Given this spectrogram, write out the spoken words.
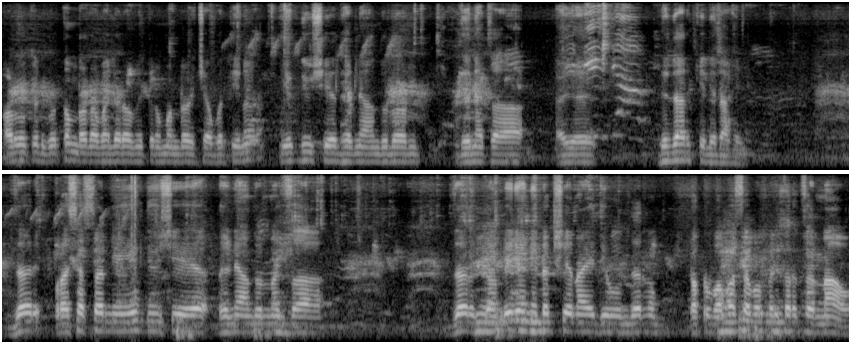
ॲडव्होकेट गौतम दादा भालेराव मित्र मंडळाच्या वतीनं एक दिवसीय धरणे आंदोलन देण्याचा निर्धार केलेला आहे. जर प्रशासनाने एक दिवसीय धरणे आंदोलनाचा जर गांभीर्याने लक्ष नाही देऊन जर डॉक्टर बाबासाहेब आंबेडकरचं नाव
